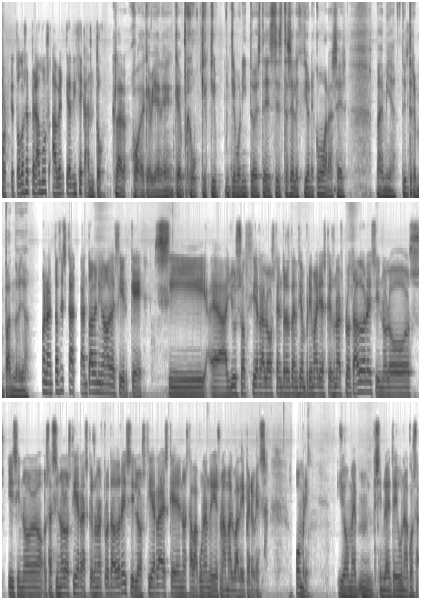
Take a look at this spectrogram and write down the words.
Porque todos esperamos a ver qué dice Cantó. Claro, joder, qué bien, ¿eh? Qué, qué- qué- qué bonito este, estas elecciones, ¿cómo van a ser? Madre mía, estoy trempando ya. Bueno, entonces Ca- Cantó ha venido a decir que si eh, Ayuso cierra los centros de atención primaria es que es una explotadora y si no los y si no, o sea, si no los cierra es que es una explotadora y si los cierra es que no está vacunando y es una malvada y perversa. Hombre, yo me, mm, simplemente digo una cosa.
